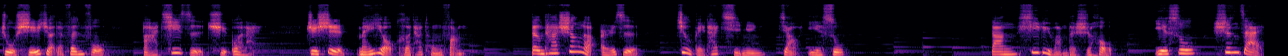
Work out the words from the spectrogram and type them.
主使者的吩咐，把妻子娶过来，只是没有和他同房。”等他生了儿子，就给他起名叫耶稣。当希律王的时候，耶稣生在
